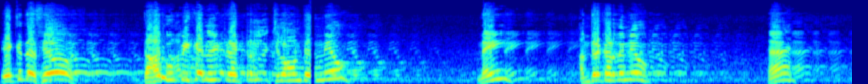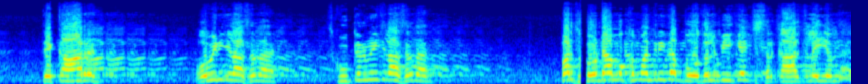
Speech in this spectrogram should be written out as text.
ਇੱਕ ਦੱਸਿਓ दारू ਪੀ ਕੇ ਤੁਸੀਂ ਟਰੈਕਟਰ ਚਲਾਉਣ ਦਿੰਦੇ ਹੋ ਨਹੀਂ ਅੰਦਰ ਕਰ ਦਿੰਦੇ ਹੋ ਹੈ ਤੇ ਕਾਰ ਉਹ ਵੀ ਨਹੀਂ ਚਲਾ ਸਕਦਾ, ਸਕੂਟਰ ਵੀ ਨਹੀਂ ਚਲਾ ਸਕਦਾ। ਪਰ ਤੁਹਾਡਾ ਮੁੱਖ ਮੰਤਰੀ ਦਾ ਬੋਤਲ ਪੀ ਕੇ ਸਰਕਾਰ ਚਲਾਈ ਜਾਂਦਾ। ਹੈ।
